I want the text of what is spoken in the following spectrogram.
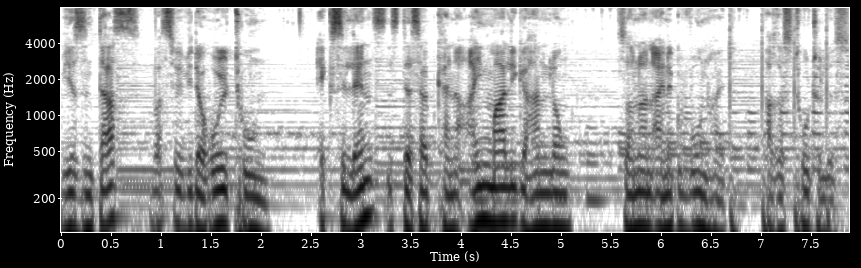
Wir sind das, was wir wiederholt tun. Exzellenz ist deshalb keine einmalige Handlung, sondern eine Gewohnheit. Aristoteles.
